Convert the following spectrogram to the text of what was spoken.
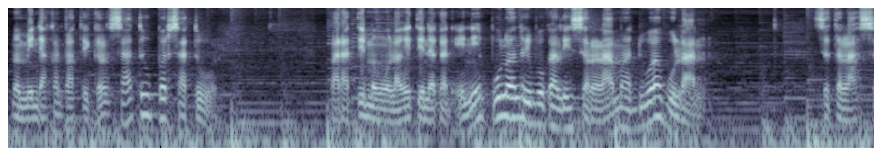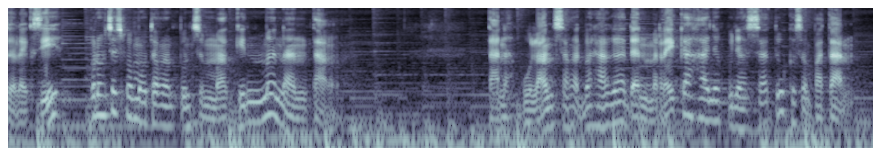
memindahkan partikel satu per satu. Para tim mengulangi tindakan ini puluhan ribu kali selama dua bulan. Setelah seleksi, proses pemotongan pun semakin menantang. Tanah bulan sangat berharga dan mereka hanya punya satu kesempatan.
